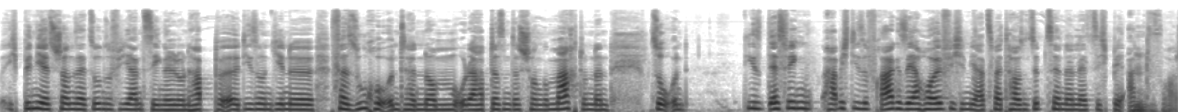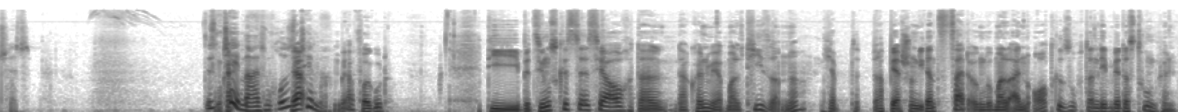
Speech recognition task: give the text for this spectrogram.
Ich bin jetzt schon seit so und so vielen Jahren Single und habe äh, diese und jene Versuche unternommen oder habe das und das schon gemacht und dann so und die, deswegen habe ich diese Frage sehr häufig im Jahr 2017 dann letztlich beantwortet. Das ist ein Okay. Thema, ist ein großes ja, Thema. Ja, voll gut. Die Beziehungskiste ist ja auch, da, da können wir ja mal teasern, ne? Ich habe hab ja schon die ganze Zeit irgendwo mal einen Ort gesucht, an dem wir das tun können.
